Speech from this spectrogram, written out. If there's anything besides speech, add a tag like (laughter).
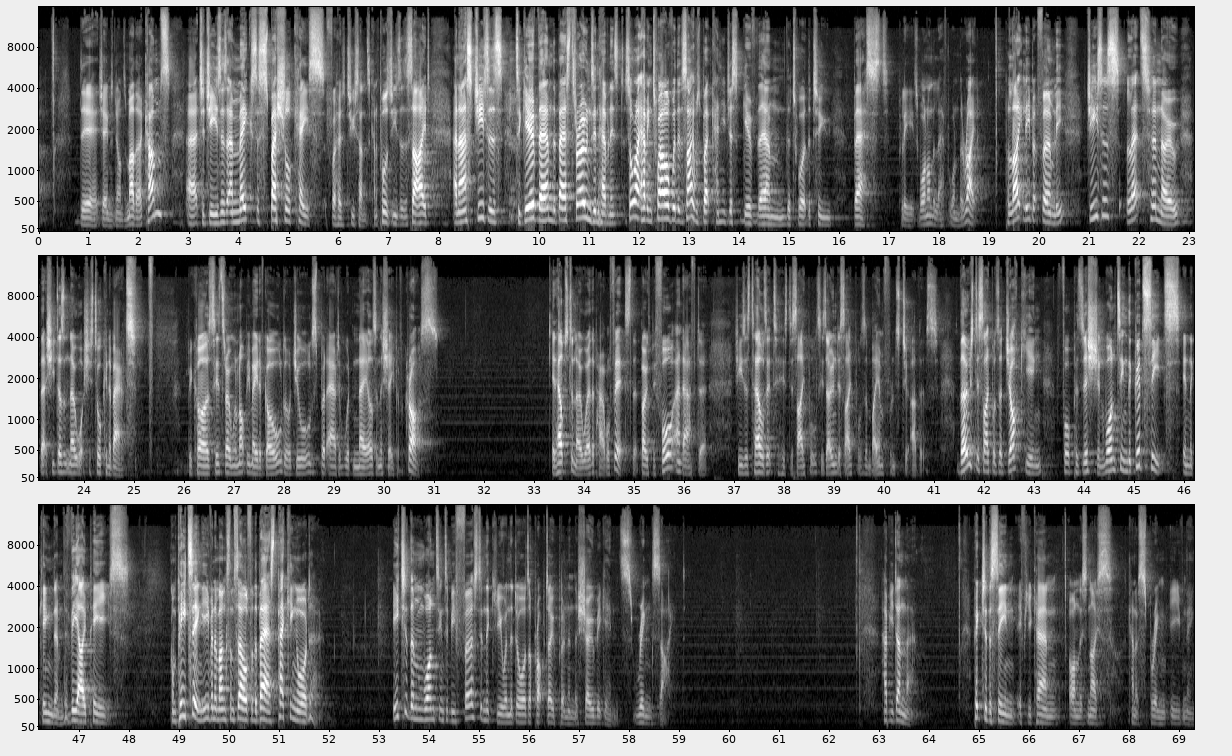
dear James and John's mother, comes uh, to Jesus and makes a special case for her two sons. Kind of pulls Jesus aside and asks Jesus to give them the best thrones in heaven. It's, it's all right having 12 with the disciples, but can you just give them the, tw- the two best, please? One on the left, one on the right. Politely but firmly, Jesus lets her know that she doesn't know what she's talking about because his throne will not be made of gold or jewels, but out of wooden nails in the shape of a cross. It helps to know where the parable fits, that both before and after, Jesus tells it to his disciples, his own disciples, and by inference to others. Those disciples are jockeying for position, wanting the good seats in the kingdom, the VIPs, competing even amongst themselves for the best, pecking order. Each of them wanting to be first in the queue when the doors are propped open and the show begins, ringside. Have you done that? Picture the scene, if you can, on this nice kind of spring evening.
